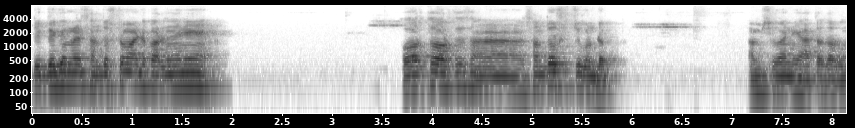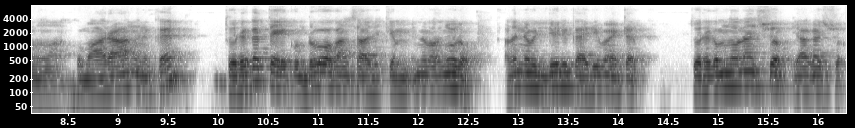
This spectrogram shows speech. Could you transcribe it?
ദിഗ്ഗജങ്ങൾ സന്തുഷ്ടമായിട്ട് പറഞ്ഞതിനെ ഓർത്തോർത്ത് സന്തോഷിച്ചുകൊണ്ടും അംശുവാൻ യാത്ര തുടങ്ങുന്നതാണ് കുമാര നിനക്ക് തുരകത്തെ കൊണ്ടുപോകാൻ സാധിക്കും എന്ന് പറഞ്ഞല്ലോ അതന്നെ വലിയൊരു കാര്യമായിട്ട്. തുരകം എന്ന് പറഞ്ഞാൽ അശ്വം യാഗാശ്വം.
